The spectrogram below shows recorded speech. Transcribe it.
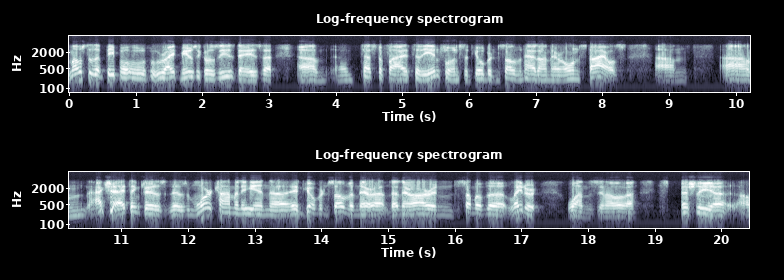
most of the people who, who write musicals these days uh, um, uh, testify to the influence that Gilbert and Sullivan had on their own styles. Um, um, actually, I think there's there's more comedy in uh, in Gilbert and Sullivan there uh, than there are in some of the later ones. You know, uh, especially uh,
